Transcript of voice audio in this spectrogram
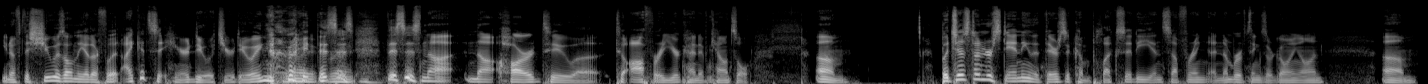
you know, if the shoe was on the other foot, I could sit here and do what you're doing, right? Right, this is, this is not, not hard to, uh, to offer your kind of counsel. Um, but just understanding that there's a complexity in suffering, a number of things are going on. Um,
